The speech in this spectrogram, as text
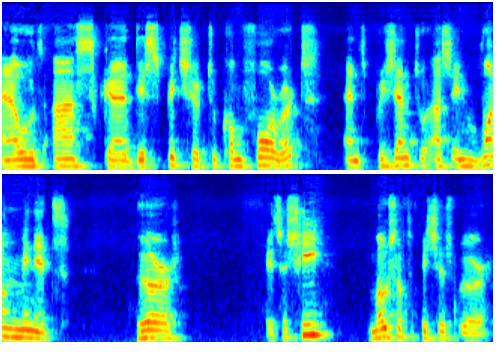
and I would ask this picture to come forward and present to us in one minute her, it's a she, most of the pictures were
